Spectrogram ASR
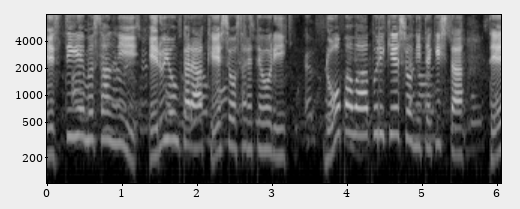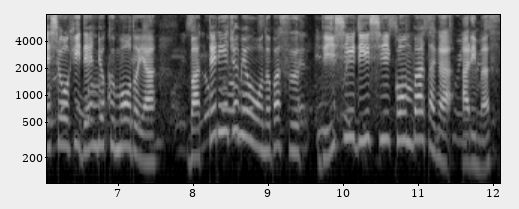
STM32L4 から継承されておりローパワーアプリケーションに適した低消費電力モードやバッテリー寿命を伸ばす DC-DC コンバータがあります。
